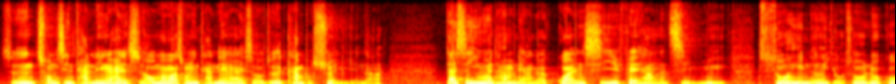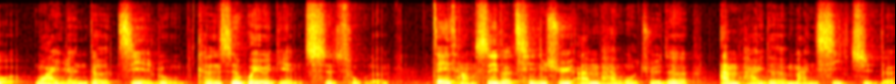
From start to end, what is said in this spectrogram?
就是重新谈恋爱的时候，妈妈重新谈恋爱的时候，就是看不顺眼啊。但是因为他们两个关系非常的紧密，所以呢，有时候如果外人的介入，可能是会有一点吃醋的。这一场戏的情绪安排，我觉得安排的蛮细致的。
